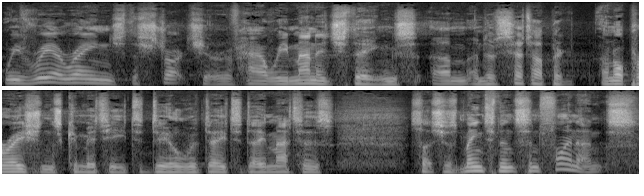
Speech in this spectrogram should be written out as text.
we've rearranged the structure of how we manage things um, and have set up a, an operations committee to deal with day to day matters such as maintenance and finance.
